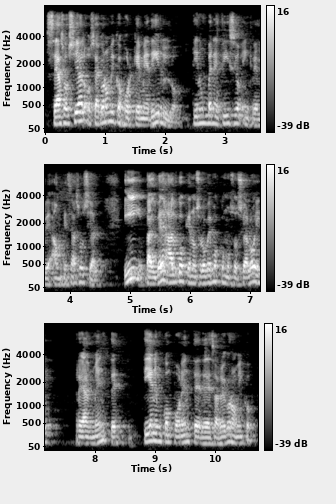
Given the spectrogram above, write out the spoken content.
sea social o sea económico, porque medirlo tiene un beneficio increíble, aunque sea social. Y tal vez algo que nosotros vemos como social hoy, realmente tiene un componente de desarrollo económico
